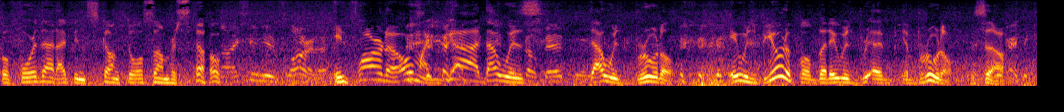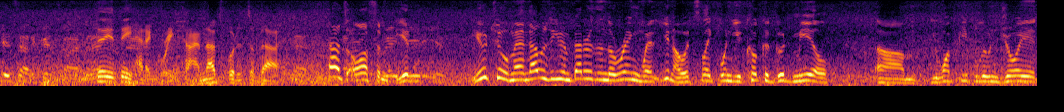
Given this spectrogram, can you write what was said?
Before that, I've been skunked all summer, so. I seen you in Florida. In Florida, oh my God, that was, felt bad for you. that was brutal. It was beautiful, but it was br- uh, brutal, so. the kids had a good time, man. They, they had a great time. That's what it's about. Yeah. That's awesome. You, you too, man. That was even better than the ring. When you know, it's like when you cook a good meal. Um, you want people to enjoy it.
